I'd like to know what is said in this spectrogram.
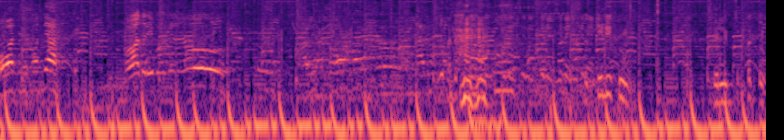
Bawa tripodnya. Bawa tripodnya. Oh. Jadi tuh. Film cepet tuh.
